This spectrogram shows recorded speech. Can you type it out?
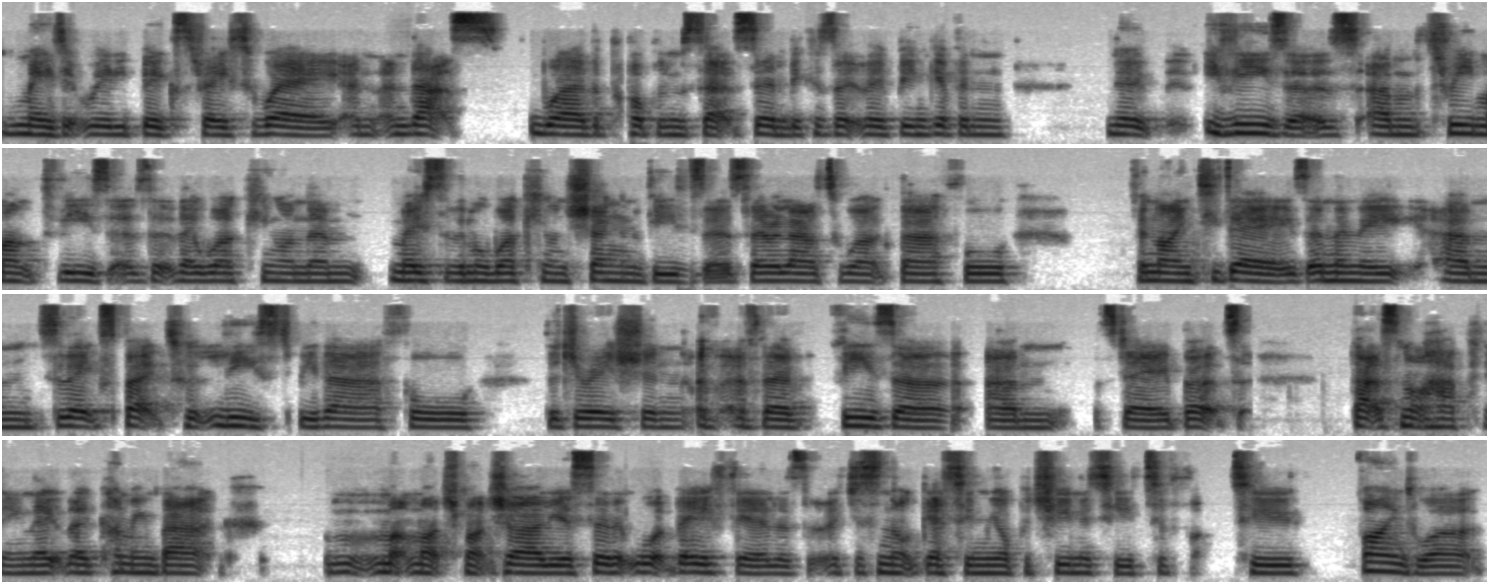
made it really big straight away, and and that's where the problem sets in because they've been given you know visas um three month visas that they're working on them. Most of them are working on schengen visas. They're allowed to work there for for 90 days. And then they um so they expect to at least be there for the duration of, of their visa um stay. But that's not happening. They, they're coming back much much earlier so that what they feel is that they're just not getting the opportunity to to find work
